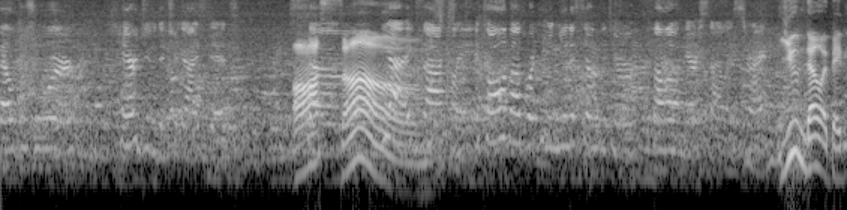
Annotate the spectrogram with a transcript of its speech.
Belle de Jour hairdo that you guys did. Awesome. Yeah, exactly. It's all about working in unison with your fellow hairstylists, right? You know it, baby.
